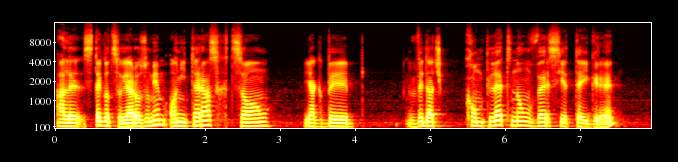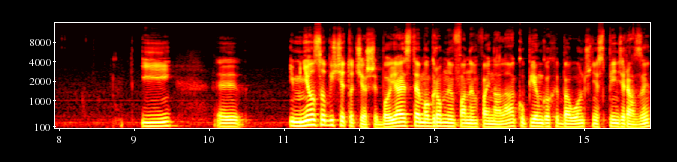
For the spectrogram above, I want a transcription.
Ale z tego co ja rozumiem, oni teraz chcą jakby wydać kompletną wersję tej gry. I, y, I mnie osobiście to cieszy, bo ja jestem ogromnym fanem Finala. Kupiłem go chyba łącznie z 5 razy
